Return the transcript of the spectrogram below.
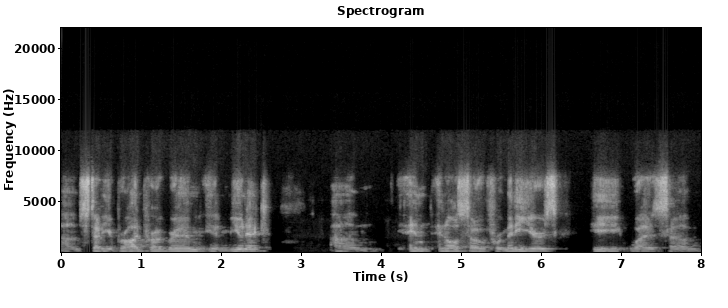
um, study abroad program in Munich. Um, and, and also for many years, he was um,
